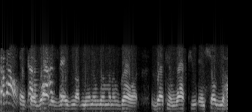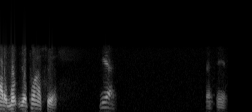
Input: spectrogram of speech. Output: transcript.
Come on. And so God is raising up men and women of God that can walk you and show you how to work your process. Yes. That's it.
